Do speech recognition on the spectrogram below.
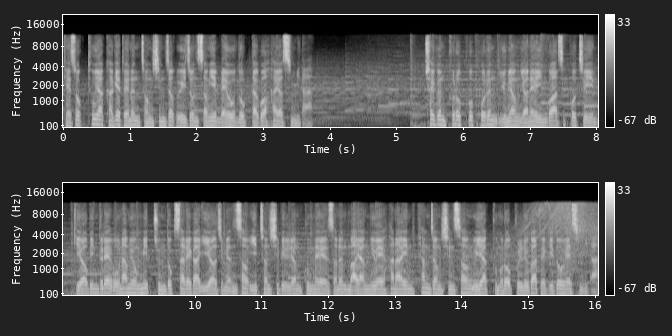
계속 투약하게 되는 정신적 의존성이 매우 높다고 하였습니다. 최근 프로포폴은 유명 연예인과 스포츠인, 기업인들의 오남용 및 중독 사례가 이어지면서 2011년 국내에서는 마약류의 하나인 향정신성 의약품으로 분류가 되기도 했습니다.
